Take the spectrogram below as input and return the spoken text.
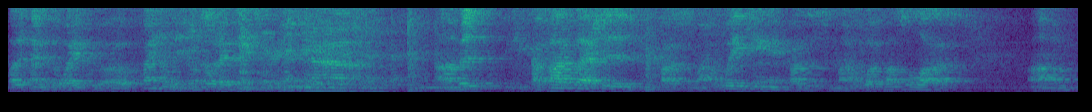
a lot of times the wife will go, oh, finally, I don't know what I've been experiencing. Um, but it can cause hot flashes, it can cause some mild waking, it causes some mild muscle loss. Um,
